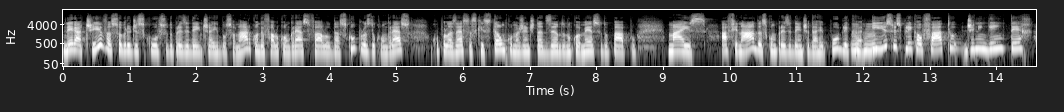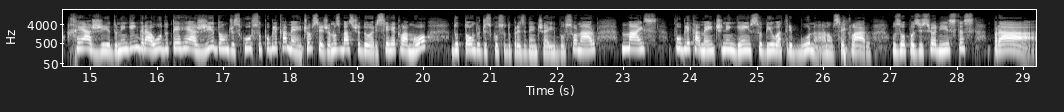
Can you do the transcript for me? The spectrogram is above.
negativa sobre o discurso do presidente Jair Bolsonaro. Quando eu falo Congresso, falo das cúpulas do Congresso, cúpulas essas que estão, como a gente está dizendo no começo do papo, mais afinadas com o presidente da República. Uhum. E isso explica o fato de ninguém ter reagido, ninguém graúdo ter reagido a um discurso publicamente. Ou seja, nos bastidores se reclamou do tom do discurso do presidente Jair Bolsonaro, mas publicamente ninguém subiu à tribuna, a não ser, claro, os oposicionistas, para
